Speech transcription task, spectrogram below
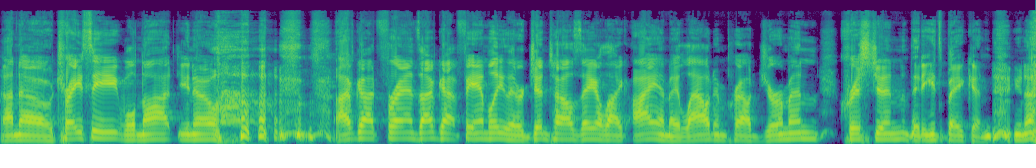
I know Tracy will not, you know. I've got friends, I've got family that are Gentiles. They are like, I am a loud and proud German Christian that eats bacon, you know.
